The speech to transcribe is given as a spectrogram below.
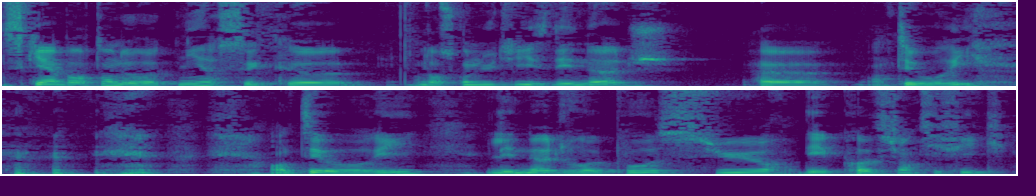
Ce qui est important de retenir, c'est que lorsqu'on utilise des nudges, euh, en théorie, en théorie, les nudges reposent sur des preuves scientifiques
